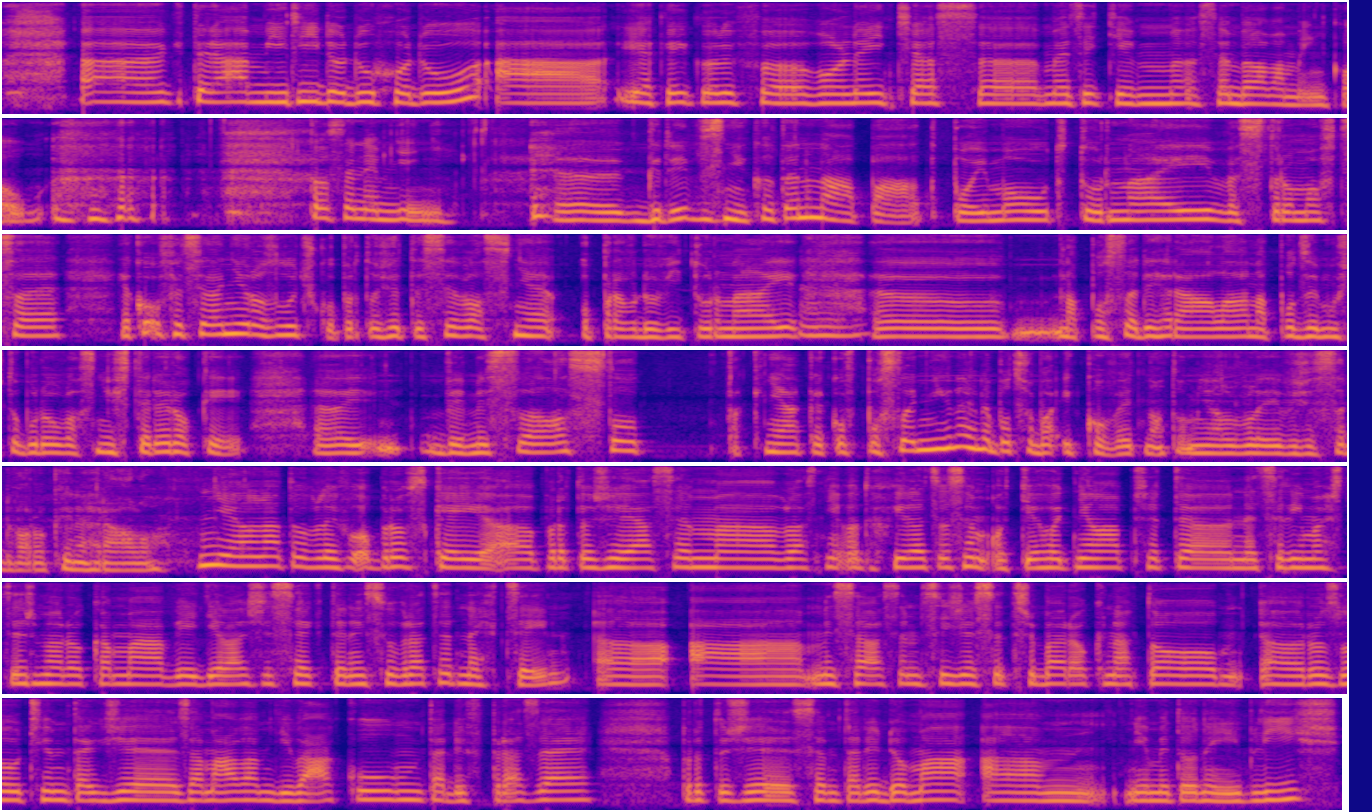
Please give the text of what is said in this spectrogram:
která míří do důchodu a jakýkoliv eh, volný čas eh, mezi tím jsem byla maminkou. to se nemění. Eh, kdy vznikl ten nápad pojmout turnaj ve Stromovce jako oficiální rozlučku, protože ty si vlastně opravdový turnaj mm. naposledy hrála, na podzim už to budou vlastně čtyři roky. Vymyslela jsi to tak nějak jako v posledních dnech, nebo třeba i covid na to měl vliv, že se dva roky nehrálo? Měl na to vliv obrovský, protože já jsem vlastně od chvíle, co jsem otěhotněla před necelýma čtyřma rokama, věděla, že se k tenisu vracet nechci a myslela jsem si, že se třeba rok na to rozloučím, takže zamávám divákům tady v Praze, protože jsem tady doma a je mi to nejblíž.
